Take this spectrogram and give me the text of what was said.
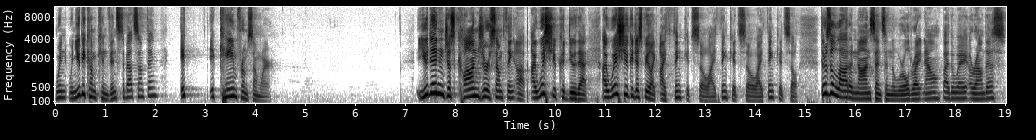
when, when you become convinced about something, it, it came from somewhere. You didn't just conjure something up. I wish you could do that. I wish you could just be like, I think it's so, I think it's so, I think it's so. There's a lot of nonsense in the world right now, by the way, around this.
